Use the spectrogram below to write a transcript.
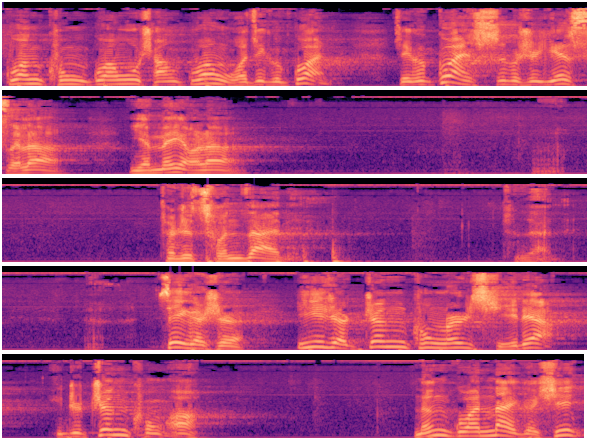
观空、观无常、观我这个观，这个冠是不是也死了？也没有了。它是存在的，存在的。这个是依着真空而起的，依着真空啊，能观那个心，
